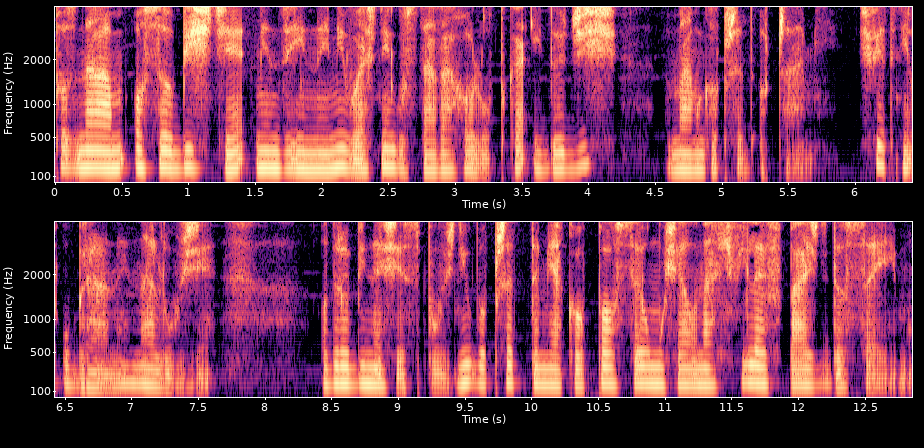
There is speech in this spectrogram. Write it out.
poznałam osobiście między innymi właśnie Gustawa Cholubka i do dziś mam go przed oczami. Świetnie ubrany, na luzie. Odrobinę się spóźnił, bo przedtem jako poseł musiał na chwilę wpaść do Sejmu.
